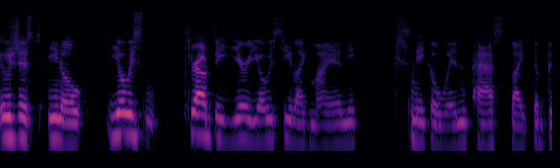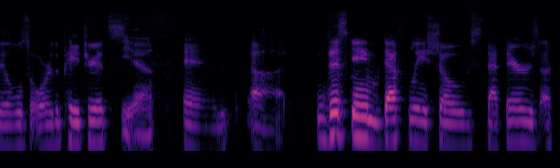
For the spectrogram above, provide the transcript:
it was just you know you always throughout the year you always see like Miami sneak a win past like the Bills or the Patriots. Yeah. And uh, this game definitely shows that there's a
